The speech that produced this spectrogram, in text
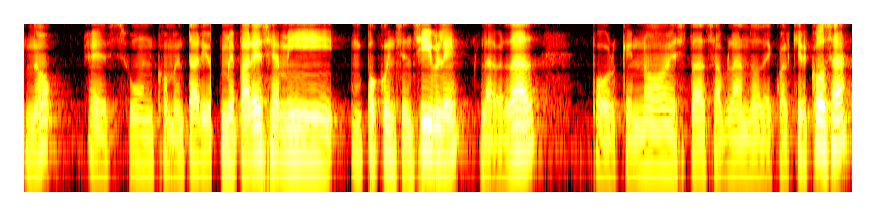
¿no? Es un comentario, me parece a mí un poco insensible, la verdad porque no estás hablando de cualquier cosa,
